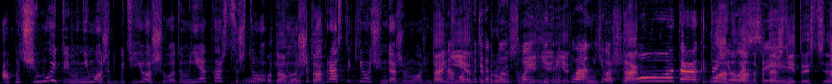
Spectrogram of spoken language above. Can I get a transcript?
а почему это ему не может быть Йоши? Вот мне кажется, что О, потому Йоши что- как раз таки очень даже может Да быть. А нет, может быть, ты это был брось. твой Не, не, хитрый нет, план, нет. Так, О, так, это Ладно, ладно, подожди, то есть, э,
